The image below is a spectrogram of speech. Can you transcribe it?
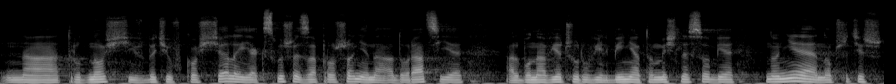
na trudności w byciu w kościele? Jak słyszę zaproszenie na adorację albo na wieczór uwielbienia, to myślę sobie, no nie, no przecież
